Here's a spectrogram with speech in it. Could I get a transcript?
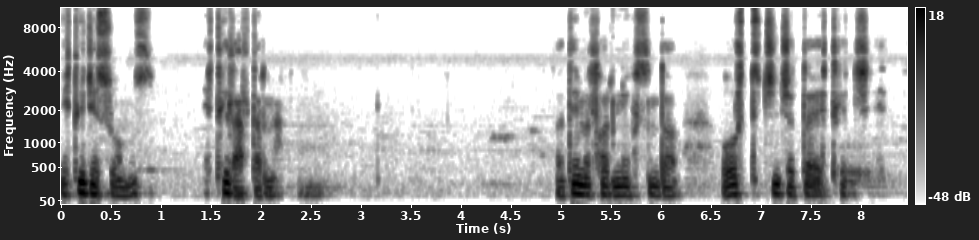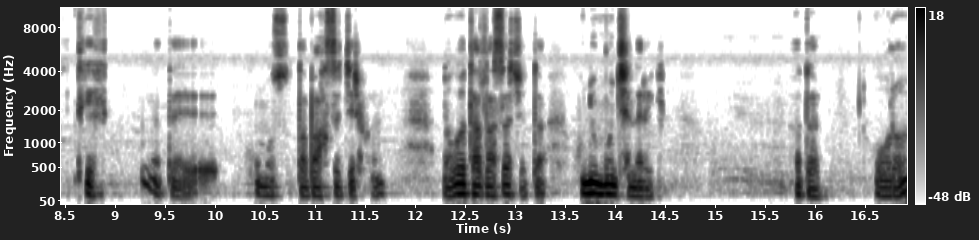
итгэж байсан хүмүүс итгэл алдарна. За тийм болохоор нэг өсөндөө өөрт чинь ч одоо итгэж итгэх одоо хүмүүс одоо багасж ирэх юм. Нөгөө талаасаа ч одоо хүний мөн чанарыг одоо өөрөө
